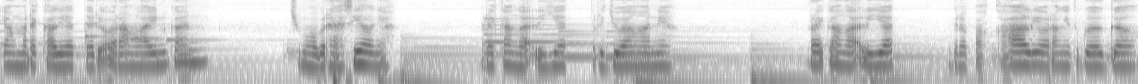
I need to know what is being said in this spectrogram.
yang mereka lihat dari orang lain kan cuma berhasilnya. Mereka nggak lihat perjuangannya. Mereka nggak lihat berapa kali orang itu gagal.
